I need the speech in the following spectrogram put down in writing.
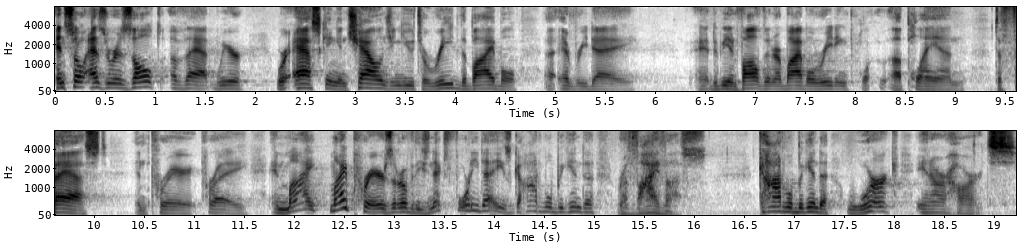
And so, as a result of that, we're, we're asking and challenging you to read the Bible uh, every day, and to be involved in our Bible reading pl- uh, plan, to fast and pray, pray. And my, my prayer is that over these next 40 days, God will begin to revive us. God will begin to work in our hearts.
